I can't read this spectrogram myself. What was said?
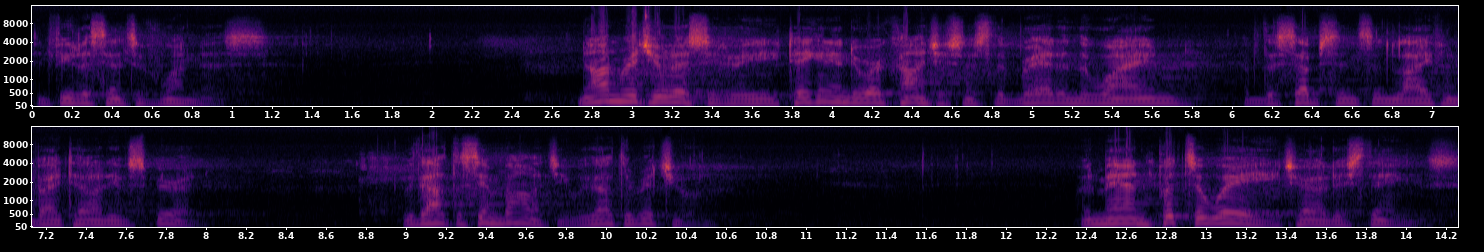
and feel a sense of oneness. Non ritualistically, taken into our consciousness the bread and the wine of the substance and life and vitality of spirit, without the symbology, without the ritual. When man puts away childish things,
